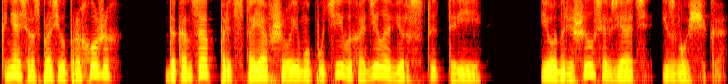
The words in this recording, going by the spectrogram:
Князь расспросил прохожих. До конца предстоявшего ему пути выходило версты три, и он решился взять извозчика.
